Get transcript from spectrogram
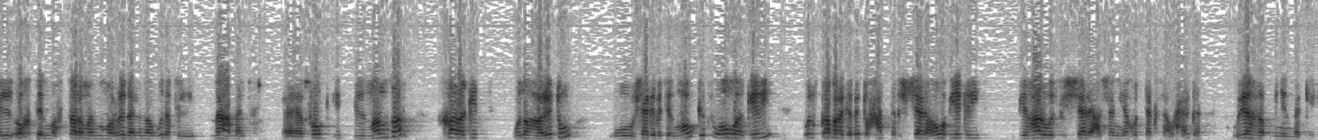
الأخت المحترمة الممرضة اللي موجودة في المعمل آه، فوجئت بالمنظر خرجت ونهرته وشربت الموقف وهو جري والكاميرا جابته حتى في الشارع هو بيجري بيهرول في الشارع عشان ياخد تاكسي أو حاجة ويهرب من المكان.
